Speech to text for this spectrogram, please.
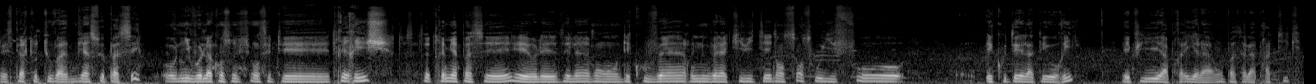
J'espère que tout va bien se passer. Au niveau de la construction, c'était très riche, ça s'est très bien passé. Les élèves ont découvert une nouvelle activité dans le sens où il faut écouter la théorie. Et puis après, on passe à la pratique.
